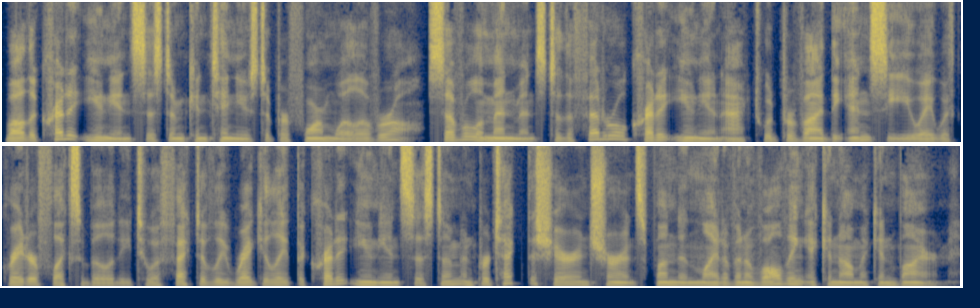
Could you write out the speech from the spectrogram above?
While the credit union system continues to perform well overall, several amendments to the Federal Credit Union Act would provide the NCUA with greater flexibility to effectively regulate the credit union system and protect the share insurance fund in light of an evolving economic environment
